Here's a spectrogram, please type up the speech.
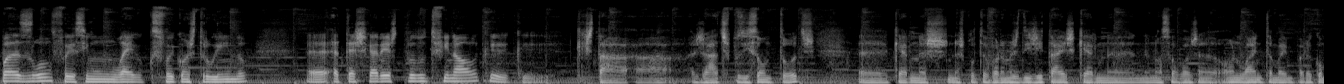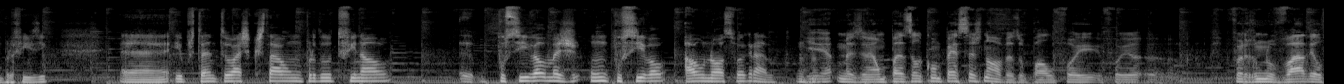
puzzle, foi assim um Lego que se foi construindo uh, até chegar a este produto final que, que, que está à, já à disposição de todos. Uh, quer nas, nas, plataformas digitais, quer na, na, nossa loja online também para compra física. Uh, e portanto, acho que está um produto final uh, possível, mas um possível ao nosso agrado. Uhum. Yeah, mas é um puzzle com peças novas. O Paulo foi. foi uh, foi renovado, ele,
